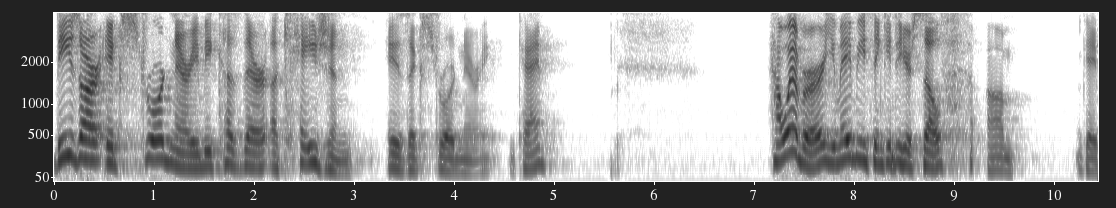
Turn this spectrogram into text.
these are extraordinary because their occasion is extraordinary, okay? However, you may be thinking to yourself, um, Okay,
